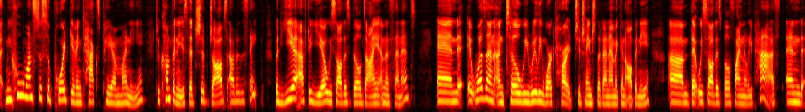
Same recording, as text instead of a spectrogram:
I mean, who wants to support giving taxpayer money to companies that ship jobs out of the state? But year after year, we saw this bill die in the Senate. And it wasn't until we really worked hard to change the dynamic in Albany um, that we saw this bill finally passed. And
